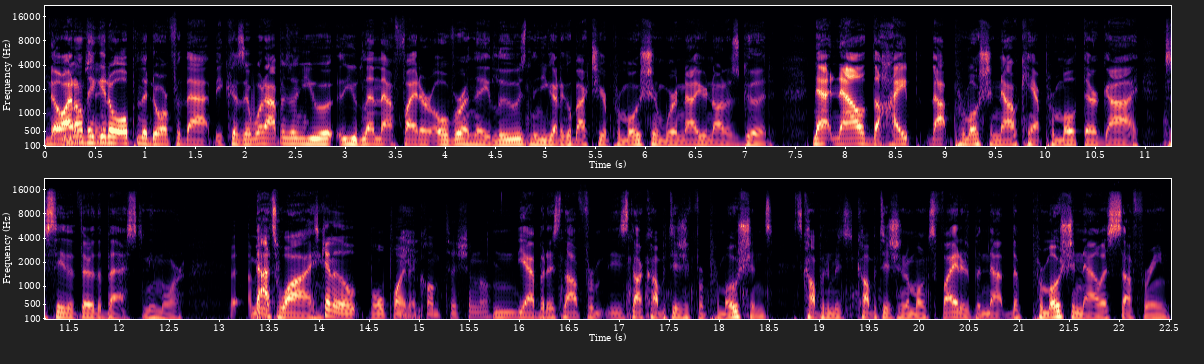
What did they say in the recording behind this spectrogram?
No, know I don't think saying? it'll open the door for that because what happens when you you lend that fighter over and they lose, and then you got to go back to your promotion where now you're not as good. Now, now the hype that promotion now can't promote their guy to say that they're the best anymore. But, I mean, That's why. It's kind of the whole point of competition, though. Mm, Yeah, but it's not for it's not competition for promotions. It's competition competition amongst fighters, but not the promotion now is suffering.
